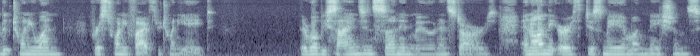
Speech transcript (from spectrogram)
Luke 21, verse 25 through 28. There will be signs in sun and moon and stars, and on the earth dismay among nations,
